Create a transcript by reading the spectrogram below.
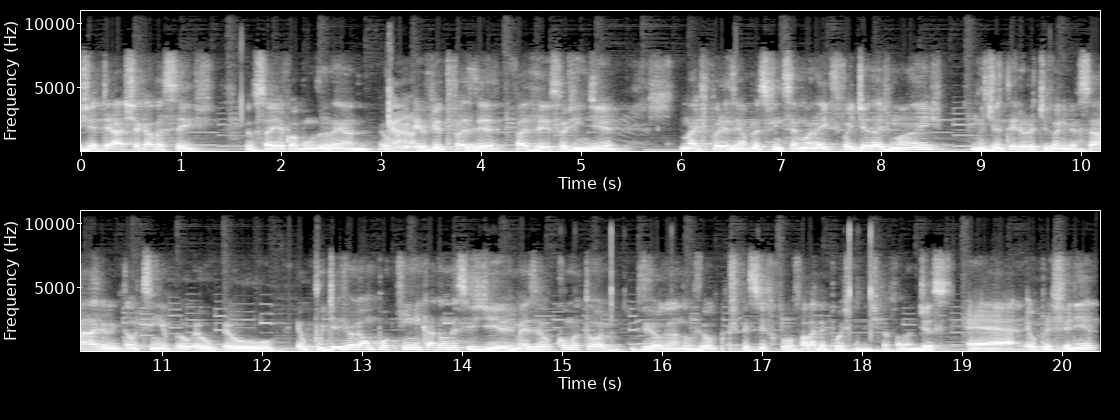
GTA chegava a 6. Eu saía com a bunda doendo. Eu Caraca. evito fazer, fazer isso hoje em dia. Mas, por exemplo, esse fim de semana aí que foi Dia das Mães, no dia anterior eu tive um aniversário, então assim, eu, eu, eu, eu podia jogar um pouquinho em cada um desses dias, mas eu, como eu tô jogando um jogo específico, vou falar depois quando a gente estiver falando disso, é, eu preferia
